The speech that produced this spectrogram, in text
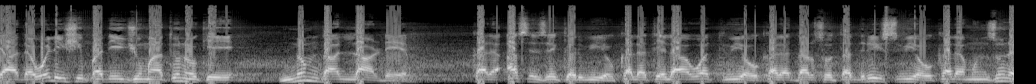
یادول شي په دې جمعتونو کې نوم د الله ډیر کله اس ذکر وی او کله تلاوت وی او کله درس او تدریس وی او کله منځونه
